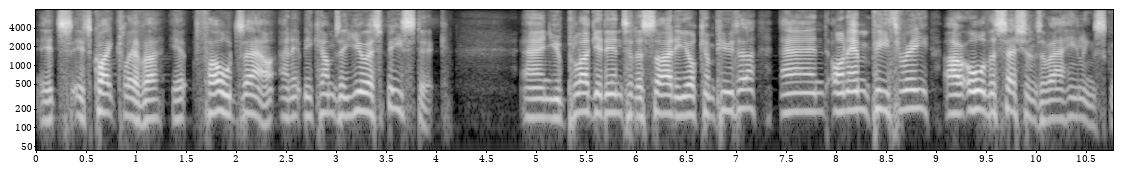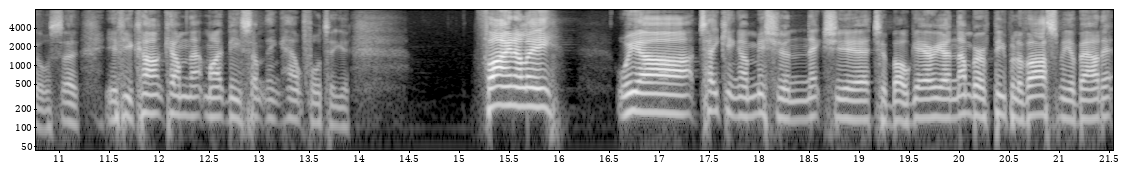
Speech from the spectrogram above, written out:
It's, it's quite clever. It folds out and it becomes a USB stick and you plug it into the side of your computer, and on MP3 are all the sessions of our healing school. So if you can't come, that might be something helpful to you. Finally, we are taking a mission next year to Bulgaria. A number of people have asked me about it.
